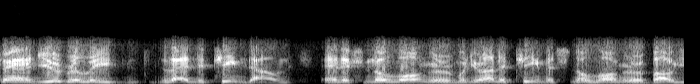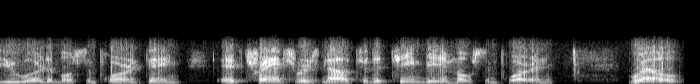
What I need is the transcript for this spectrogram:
then you're really letting the team down. And it's no longer when you're on a team, it's no longer about you or the most important thing. It transfers now to the team being most important. Well,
